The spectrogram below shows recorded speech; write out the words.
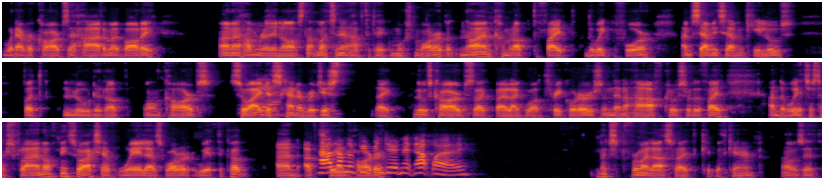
whatever carbs I had in my body and I haven't really lost that much and then I have to take most water. But now I'm coming up to fight the week before. I'm 77 kilos, but loaded up on carbs. So I yeah. just kind of reduced like those carbs like by like what three quarters and then a half closer to the fight. And the weight just starts flying off me. So I actually have way less water weight to cut. And I've How long have harder. you been doing it that way? much for my last fight with Kieran, That was it.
